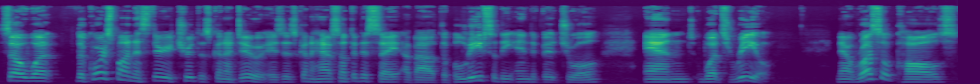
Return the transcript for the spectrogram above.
So what the correspondence theory of truth is going to do is it's going to have something to say about the beliefs of the individual and what's real. Now Russell calls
